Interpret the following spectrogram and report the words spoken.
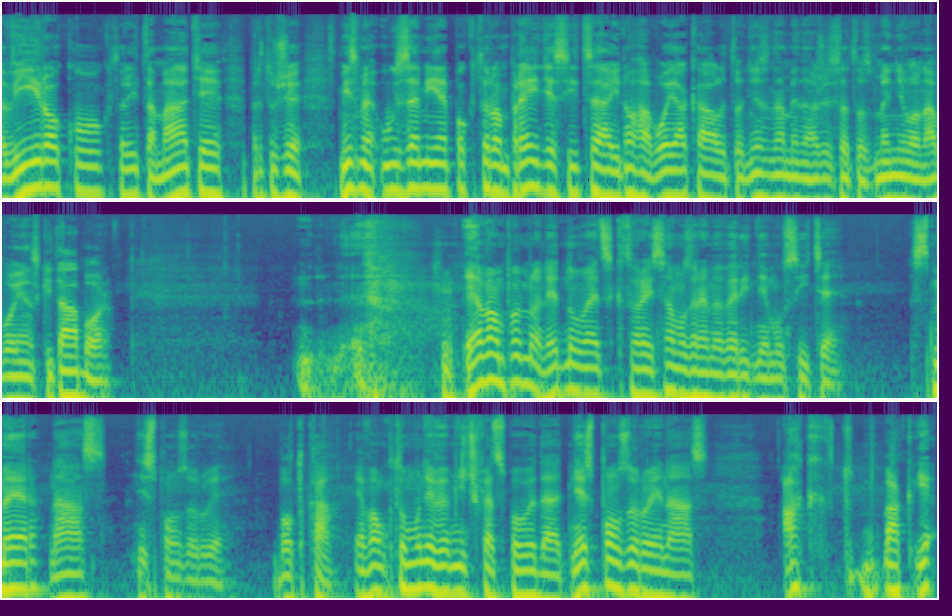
výroku, ktorý tam máte, pretože my sme územie, po ktorom prejde síce aj noha vojaka, ale to neznamená, že sa to zmenilo na vojenský tábor. Ja vám poviem len jednu vec, ktorej samozrejme veriť nemusíte. Smer nás nesponzoruje. Bodka. Ja vám k tomu neviem nič viac povedať. Nesponzoruje nás ak, ak, ja,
